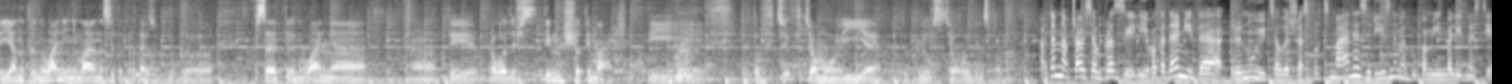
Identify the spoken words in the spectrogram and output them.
я на тренуванні не маю носити протезу. Тобто все тренування е, ти проводиш з тим, що ти маєш. І тобто в, цьому і є плюс цього виду спорту. Артем навчався в Бразилії в академії, де тренуються лише спортсмени з різними групами інвалідності.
